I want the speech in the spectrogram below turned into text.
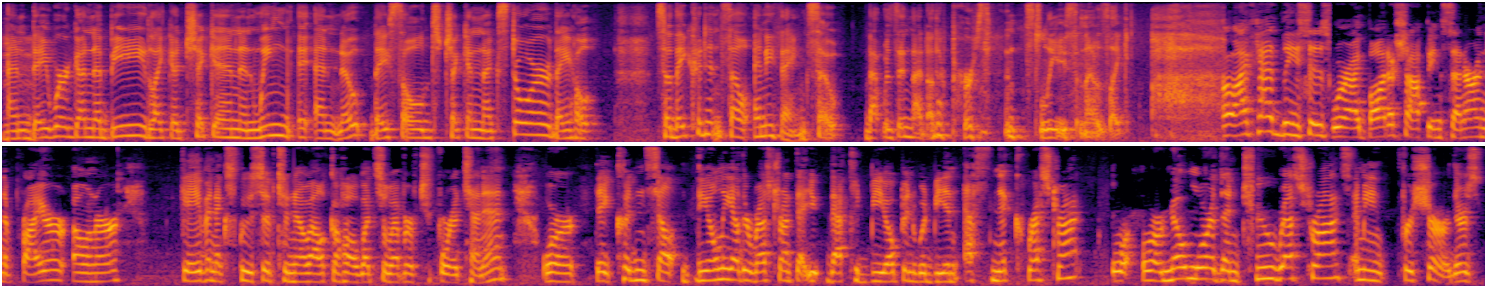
Mm-hmm. And they were going to be like a chicken and wing. And nope, they sold chicken next door. They ho- So they couldn't sell anything. So that was in that other person's lease. And I was like, oh. Oh, I've had leases where I bought a shopping center and the prior owner gave an exclusive to no alcohol whatsoever to, for a tenant, or they couldn't sell. The only other restaurant that you, that could be opened would be an ethnic restaurant, or or no more than two restaurants. I mean, for sure, there's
